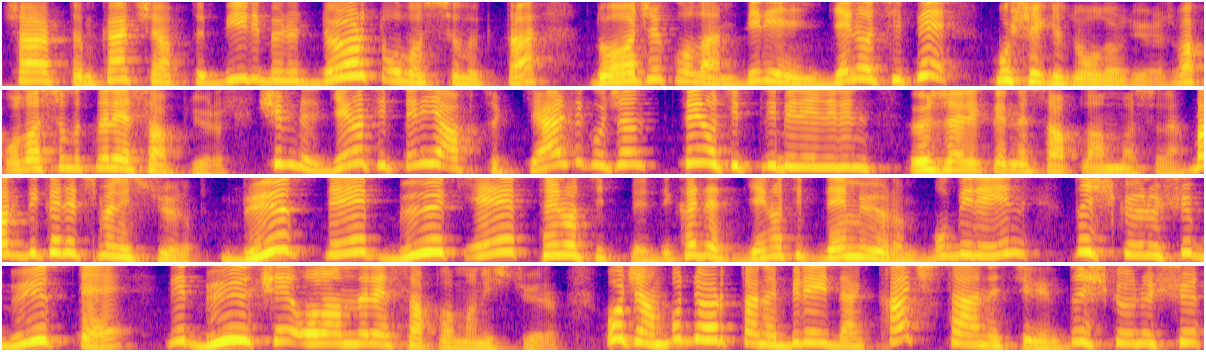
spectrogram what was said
çarptım kaç yaptı? 1 bölü 4 olasılıkta doğacak olan bireyin genotipi bu şekilde olur diyoruz. Bak olasılıkları hesaplıyoruz. Şimdi genotipleri yaptık. Geldik hocam fenotipli bireylerin özelliklerinin hesaplanmasına. Bak dikkat etmeni istiyorum. Büyük D, büyük E fenotipli. Dikkat et genotip demiyorum. Bu bireyin dış görünüşü büyük D ve büyük şey olanları hesaplamanı istiyorum. Hocam bu 4 tane bireyden kaç tanesinin dış görünüşü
